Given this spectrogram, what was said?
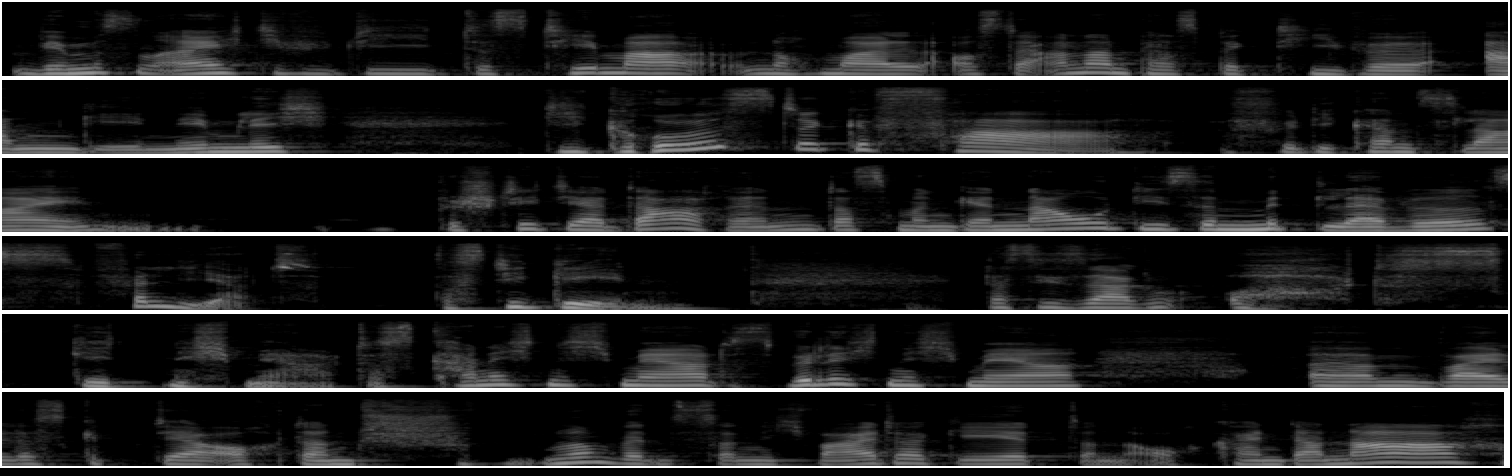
Wir müssen eigentlich die, die, das Thema nochmal aus der anderen Perspektive angehen, nämlich die größte Gefahr für die Kanzleien besteht ja darin, dass man genau diese Mid-Levels verliert, dass die gehen, dass sie sagen, oh, das geht nicht mehr, das kann ich nicht mehr, das will ich nicht mehr ähm, weil es gibt ja auch dann, ne, wenn es dann nicht weitergeht, dann auch kein danach.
